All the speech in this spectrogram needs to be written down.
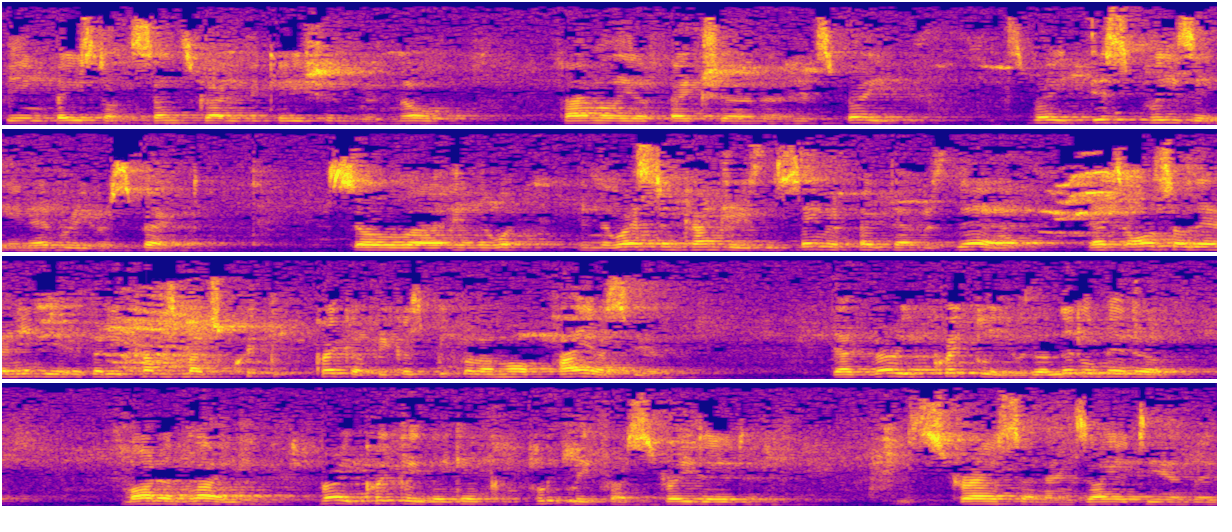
being based on sense gratification with no family affection, and it's very, it's very displeasing in every respect. So uh, in the in the Western countries, the same effect that was there, that's also there in India, but it comes much quick, quicker because people are more pious here. That very quickly, with a little bit of modern life, very quickly they get completely frustrated and stress and anxiety and they,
